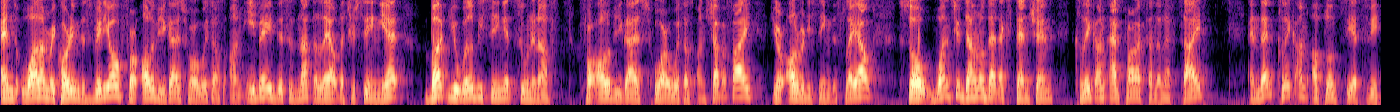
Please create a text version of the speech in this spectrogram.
And while I'm recording this video, for all of you guys who are with us on eBay, this is not the layout that you're seeing yet, but you will be seeing it soon enough. For all of you guys who are with us on Shopify, you're already seeing this layout. So once you download that extension, click on add products on the left side, and then click on upload CSV.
